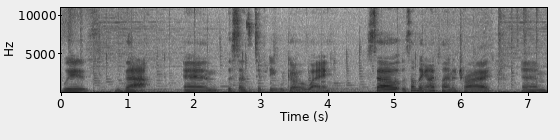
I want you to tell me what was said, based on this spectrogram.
with that and the sensitivity would go away. So it's something i plan to try and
